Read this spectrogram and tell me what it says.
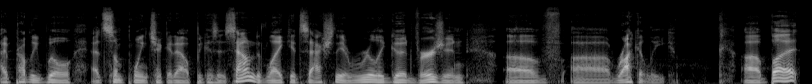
I probably will at some point check it out because it sounded like it's actually a really good version of uh, Rocket League. Uh, but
